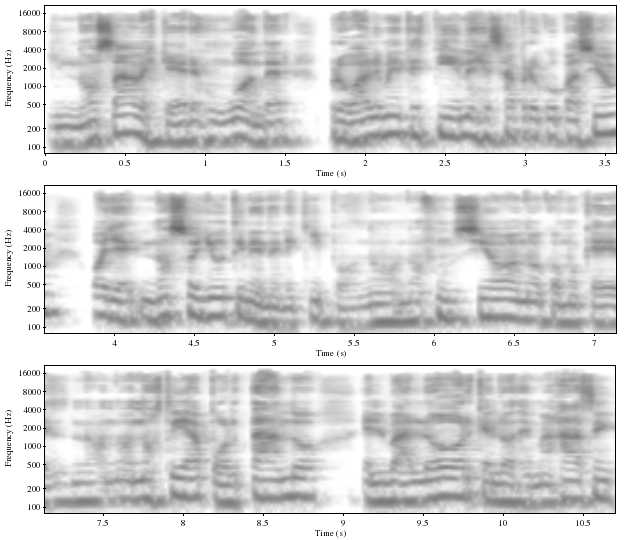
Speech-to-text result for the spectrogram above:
y no sabes que eres un Wonder, probablemente tienes esa preocupación, oye, no soy útil en el equipo, no, no funciono, como que no, no, no estoy aportando el valor que los demás hacen,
